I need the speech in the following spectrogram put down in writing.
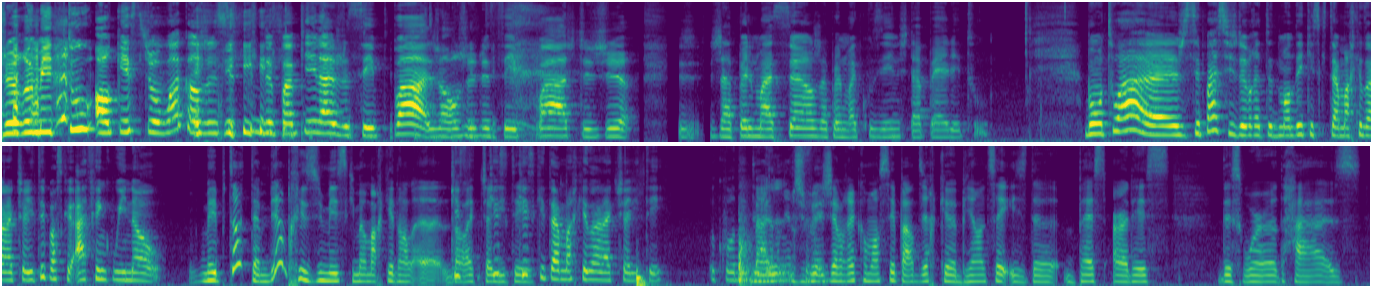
je remets tout en question. Moi, quand je signe de papier, là, je sais pas. Genre, je ne sais pas, je te jure. J'appelle ma soeur, j'appelle ma cousine, je t'appelle et tout. Bon, toi, euh, je sais pas si je devrais te demander qu'est-ce qui t'a marqué dans l'actualité parce que I think we know. Mais toi, t'aimes bien présumer ce qui m'a marqué dans l'actualité. Qu'est-ce qui t'a marqué dans l'actualité au cours des deux Bah, dernières semaines? J'aimerais commencer par dire que Beyoncé is the best artist this world has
